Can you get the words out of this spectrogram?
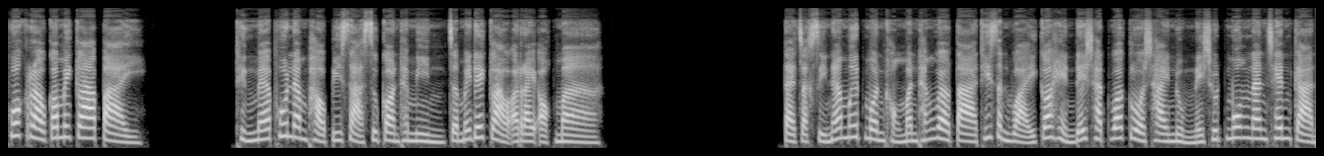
พวกเราก็ไม่กล้าไป ถึงแม้ผู้นำเผ่าปีศาจสุกรธมินจะไม่ได้กล่าวอะไรออกมา แต่จากสีหน้ามืดมนของมันทั้งแววตาที่สั่นไหวก็เห็นได้ชัดว่ากลัวชายหนุ่มในชุดม่วงนั่นเช่นกัน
